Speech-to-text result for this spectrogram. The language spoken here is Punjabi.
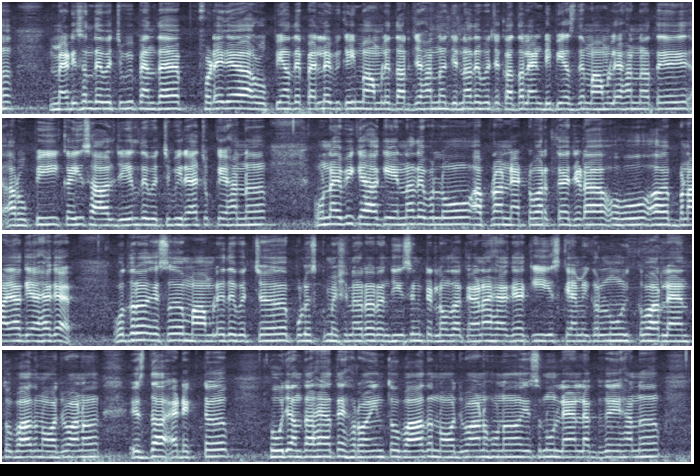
ਮੈਡੀਸਨ ਦੇ ਵਿੱਚ ਵੀ ਪੈਂਦਾ ਹੈ। ਫੜੇ ਗਏ ਆਰੋਪੀਆਂ ਤੇ ਪਹਿਲੇ ਵੀ ਕਈ ਮਾਮਲੇ ਦਰਜ ਹਨ, ਜਿਨ੍ਹਾਂ ਦੇ ਵਿੱਚ ਕਤਲ ਐਨਡੀਪੀਐਸ ਦੇ ਮਾਮਲੇ ਹਨ ਅਤੇ ਆਰੋਪੀ ਕਈ ਸਾਲ ਜੇਲ੍ਹ ਦੇ ਵਿੱਚ ਵੀ ਰਹਿ ਚੁੱਕੇ ਹਨ। ਉਹਨਾਂ ਇਹ ਵੀ ਕਿਹਾ ਕਿ ਇਹਨਾਂ ਦੇ ਵੱਲੋਂ ਆਪਣਾ ਨੈਟਵਰਕ ਹੈ ਜਿਹੜਾ ਉਹ ਬਣਾਇਆ ਗਿਆ ਹੈਗਾ ਉਧਰ ਇਸ ਮਾਮਲੇ ਦੇ ਵਿੱਚ ਪੁਲਿਸ ਕਮਿਸ਼ਨਰ ਰਣਜੀਤ ਸਿੰਘ ਢਿੱਲੋਂ ਦਾ ਕਹਿਣਾ ਹੈਗਾ ਕਿ ਇਸ ਕੈਮੀਕਲ ਨੂੰ ਇੱਕ ਵਾਰ ਲੈਣ ਤੋਂ ਬਾਅਦ ਨੌਜਵਾਨ ਇਸ ਦਾ ਐਡਿਕਟ ਹੋ ਜਾਂਦਾ ਹੈ ਤੇ ਹੈਰੋਇਨ ਤੋਂ ਬਾਅਦ ਨੌਜਵਾਨ ਹੁਣ ਇਸ ਨੂੰ ਲੈਣ ਲੱਗ ਗਏ ਹਨ।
